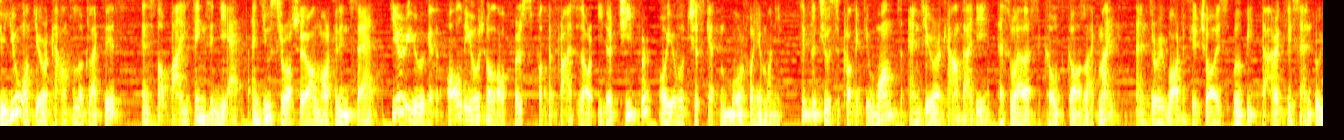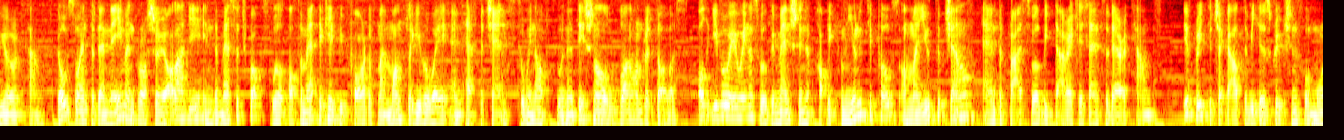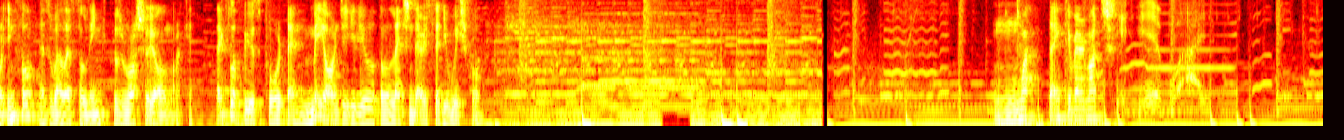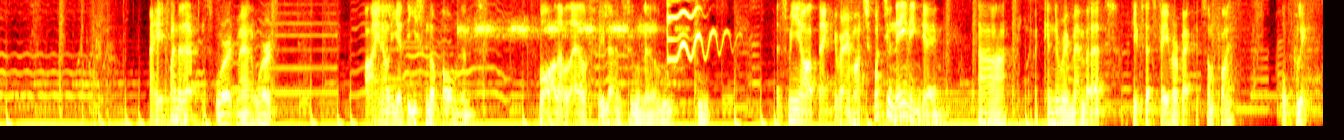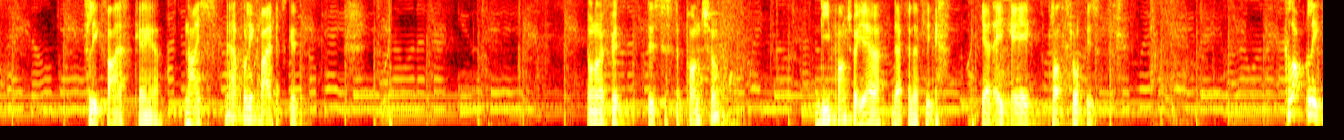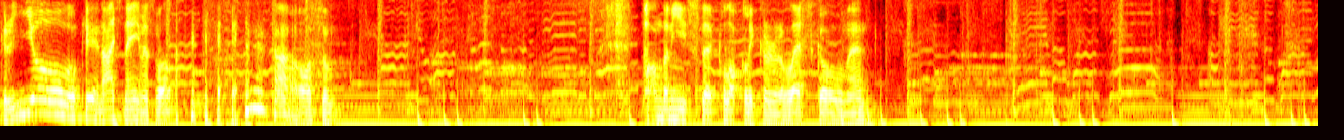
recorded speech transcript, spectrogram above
Do you want your account to look like this? Then stop buying things in the app and use the Royale Market instead. Here you will get all the usual offers, but the prices are either cheaper or you will just get more for your money. Simply choose the product you want, enter your account ID as well as the code GodlikeMike, and the reward of your choice will be directly sent to your account. Those who enter their name and Royale ID in the message box will automatically be part of my monthly giveaway and have the chance to win up to an additional $100. All the giveaway winners will be mentioned in a public community post on my YouTube channel and the prize will be directly sent to their accounts. Feel free to check out the video description for more info as well as the link to the Royale market. Thanks a lot for your support and may RNG give you the legendaries that you wish for. Mwah. Thank you very much. yeah, boy. I hate when that happens. Word, man, word. Finally, a decent opponent. Wow, level elf, 11 soon. ooh, ooh. That's me. Oh, thank you very much. What's your name in game? Uh, can you remember that? Give that favor back at some point. Hopefully. It's League 5. Okay, yeah. Nice. Yeah, for League 5, it's good. Don't know if it. This is the poncho. The poncho, yeah, definitely. he had AKA plus trophies. Clock Clicker, yo! Okay, nice name as well. Ah, awesome. Pandanese the Clock Clicker, let's go, man.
